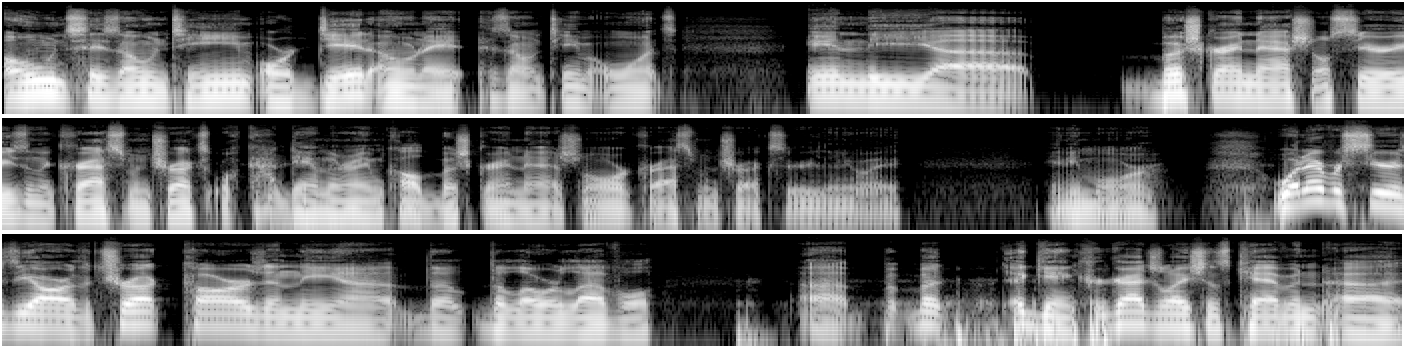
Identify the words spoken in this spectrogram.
owns his own team or did own a, his own team at once in the uh, Busch Grand National Series and the Craftsman Trucks. Well, goddamn, they're not even called Busch Grand National or Craftsman Truck Series anyway anymore whatever series they are, the truck cars and the uh, the the lower level. Uh, but but again, congratulations, Kevin. Uh,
